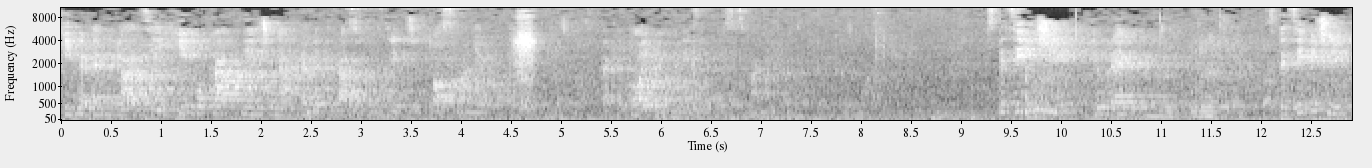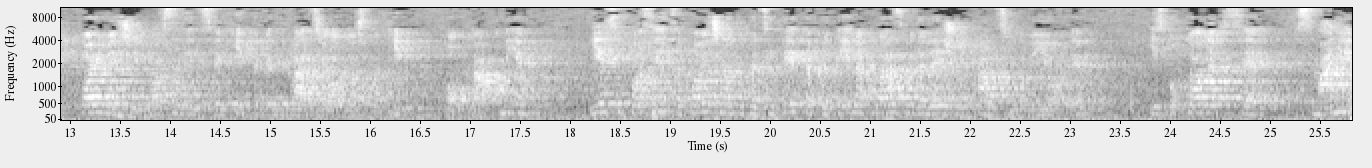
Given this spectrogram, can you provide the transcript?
hiperventilacije i hipokapnije će napraviti Da. Specifični poremeći posledice hiperventilacije, odnosno hipokapnije, jesu posljedica povećana kapaciteta proteina plazme da vežu kalcijumove ione i zbog toga se smanjuje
